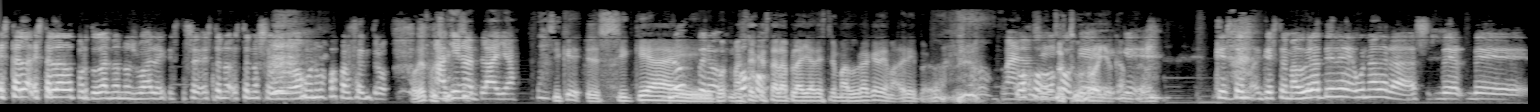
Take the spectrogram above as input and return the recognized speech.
Está, al- está al lado de Portugal, no nos vale, que esto, se- esto, no, esto no es seguro, vámonos para el centro. Joder, pues Aquí sí, no hay playa. sí que, eh, sí que hay... No, pero, más cerca ojo. está la playa de Extremadura que de Madrid, perdón. Bueno, Ojo, sí. No es ojo, tu que, rollo, que- campeón. que Extrem- que Extremadura tiene una de las, de, de-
